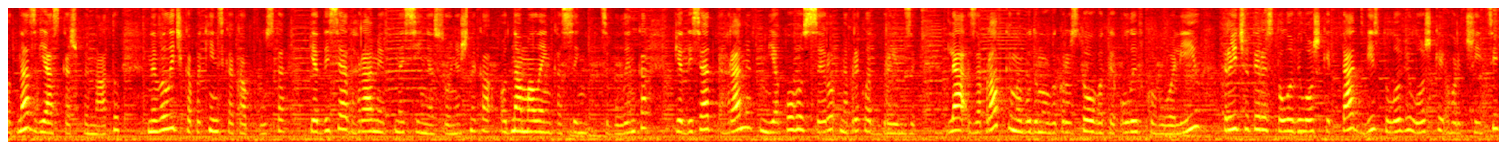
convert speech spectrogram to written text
одна зв'язка шпинату, невеличка пекінська капуста, 50 грамів насіння соняшника, одна маленька синя цибулинка, 50 грамів м'якого сиру, наприклад, бринзи. Для заправки ми будемо використовувати оливкову олію, 3-4 столові ложки та 2 столові ложки горчиці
